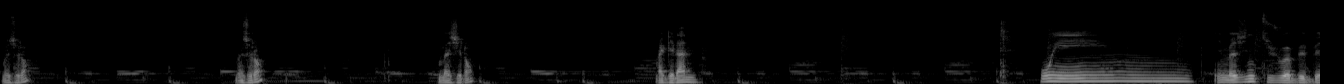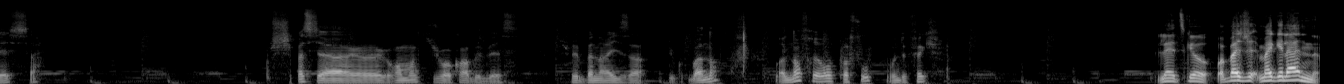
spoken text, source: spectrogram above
Magellan? Magellan? Magellan? Magellan? Oui. Imagine tu joues à BBS ça. Je sais pas s'il y a euh, grand monde qui joue encore à BBS. Je vais ban Raiza. Du coup. Bah non. Bah non frérot, pas fou. What the fuck? Let's go. Oh bah Magellan.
